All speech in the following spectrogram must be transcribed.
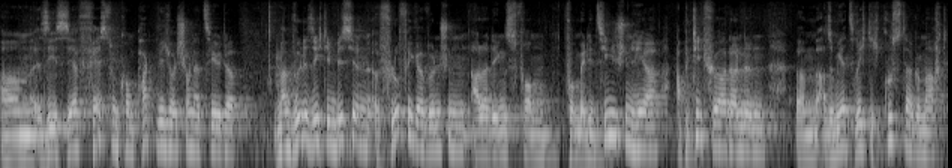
Ähm, sie ist sehr fest und kompakt, wie ich euch schon erzählt habe. Man würde sich die ein bisschen fluffiger wünschen, allerdings vom, vom medizinischen her, appetitfördernden. Ähm, also mir hat es richtig Guster gemacht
